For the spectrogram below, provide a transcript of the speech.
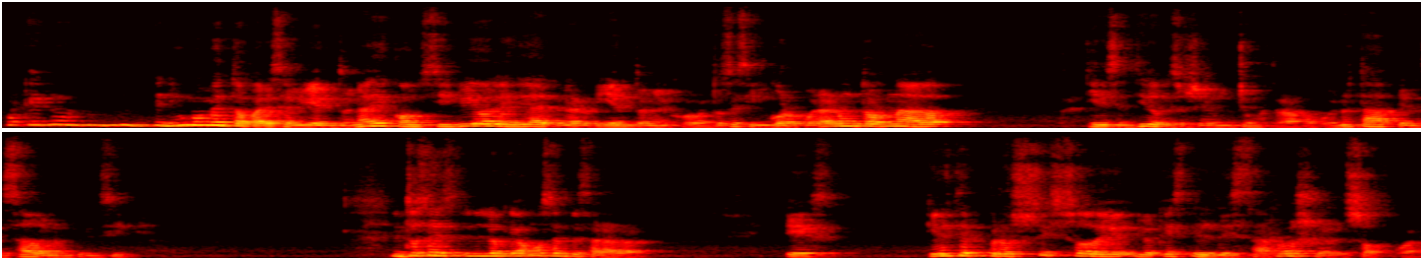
Porque en ningún momento aparece el viento. Nadie concibió la idea de tener viento en el juego. Entonces, incorporar un tornado tiene sentido que eso lleve mucho más trabajo, porque no estaba pensado en un principio. Entonces, lo que vamos a empezar a ver es que en este proceso de lo que es el desarrollo del software,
